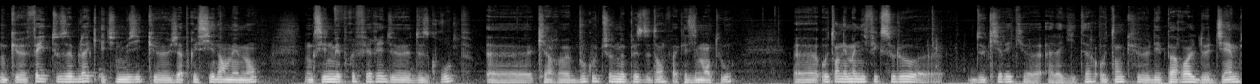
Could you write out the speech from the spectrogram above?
Donc euh, Fade to the Black est une musique que j'apprécie énormément. Donc c'est une de mes préférées de, ce groupe, euh, car euh, beaucoup de choses me plaisent dedans, enfin quasiment tout. Euh, autant les magnifiques solos euh, de Kirik euh, à la guitare, autant que les paroles de James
